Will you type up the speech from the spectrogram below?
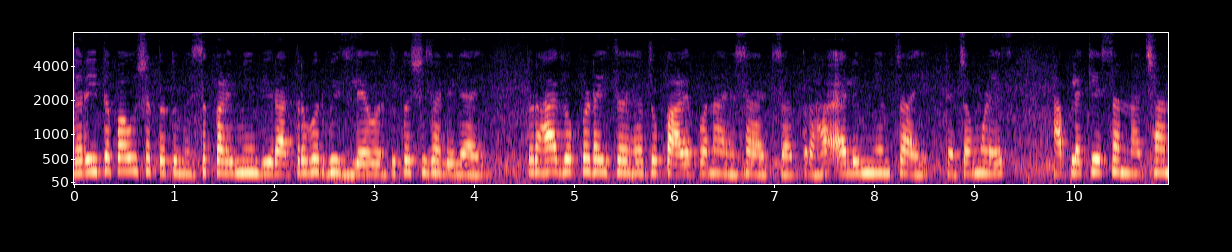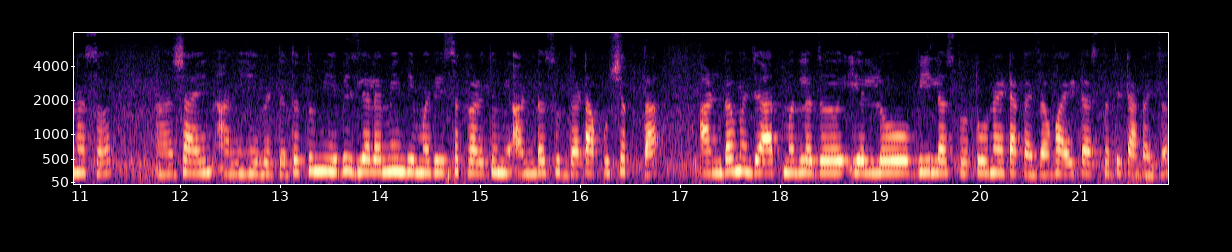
तर इथं पाहू शकता तुम्ही सकाळी मेहंदी रात्रभर भिजल्यावरती कशी झालेली आहे. तर हा जो कढईचा हा जो काळेपणा आहे साईडचा तर हा ॲल्युमिनियमचा आहे. त्याच्यामुळेच आपल्या केसांना छान असं शाईन आणि हे भेटतं. तर तुम्ही हे भिजलेल्या मेहंदीमध्ये सकाळी तुम्ही अंडंसुद्धा टाकू शकता. अंडं म्हणजे आतमधला जो येल्लो बिल असतो तो नाही टाकायचा. व्हाईट असतं ते टाकायचं.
